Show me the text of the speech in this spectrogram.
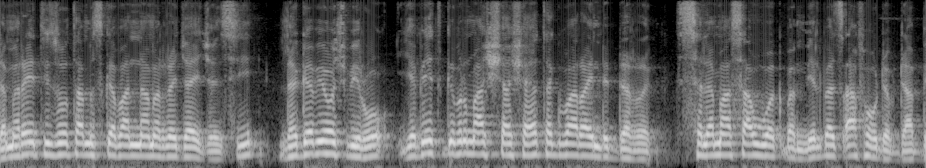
ለመሬት ይዞታ ምዝገባና መረጃ ኤጀንሲ፣ ለገቢዎች ቢሮ የቤት ግብር ማሻሻያ ተግባራዊ እንዲደረግ ስለማሳወቅ በሚል በጻፈው ደብዳቤ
